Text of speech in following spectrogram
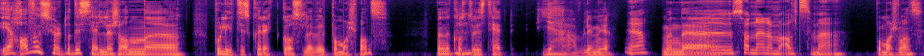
Jeg har faktisk hørt at de selger sånn eh, politisk korrekt gåselever på Marsmanns. Men det koster visst helt jævlig mye. Ja. Men det Eh, Sånn er det med alt som er på Marsmanns.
